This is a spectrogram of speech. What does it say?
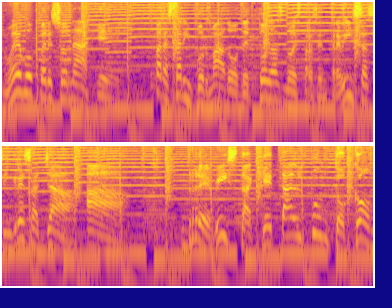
nuevo personaje. Para estar informado de todas nuestras entrevistas, ingresa ya a revistaquetal.com.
